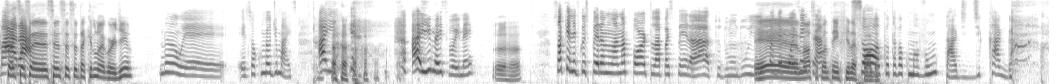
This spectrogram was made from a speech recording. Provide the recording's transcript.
Para! 160 160 quilos não é gordinho? Não, é. Ele só comeu demais. Aí. Aí nós foi, né? Aham. Só que ele ficou esperando lá na porta, lá pra esperar todo mundo ir, pra É, depois nossa, entrar. quando tem fila é Só foda. que eu tava com uma vontade de cagar.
